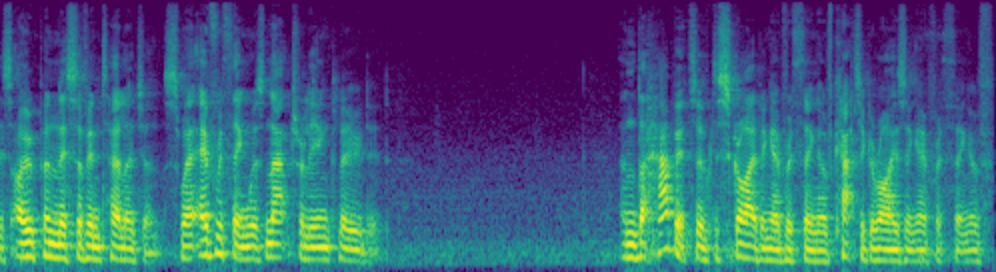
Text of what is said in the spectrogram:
this openness of intelligence, where everything was naturally included. And the habit of describing everything, of categorizing everything, of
